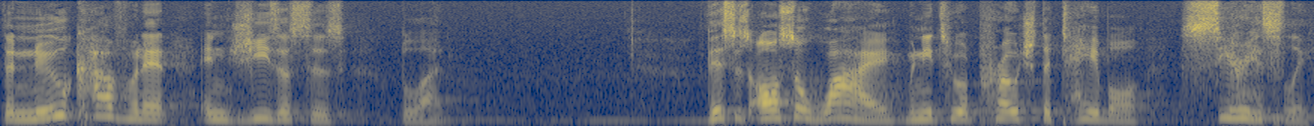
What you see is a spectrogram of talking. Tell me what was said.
the new covenant in Jesus' blood. This is also why we need to approach the table seriously.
